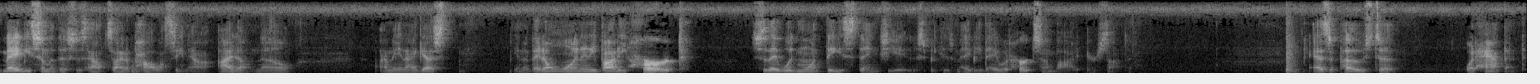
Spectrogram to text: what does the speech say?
maybe some of this is outside of policy now. I don't know. I mean, I guess, you know, they don't want anybody hurt, so they wouldn't want these things used because maybe they would hurt somebody or something. As opposed to what happened.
